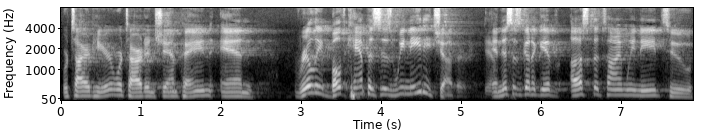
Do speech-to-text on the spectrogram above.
We're tired here, we're tired in Champaign, and really, both campuses, we need each other. Yep. And this is going to give us the time we need to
